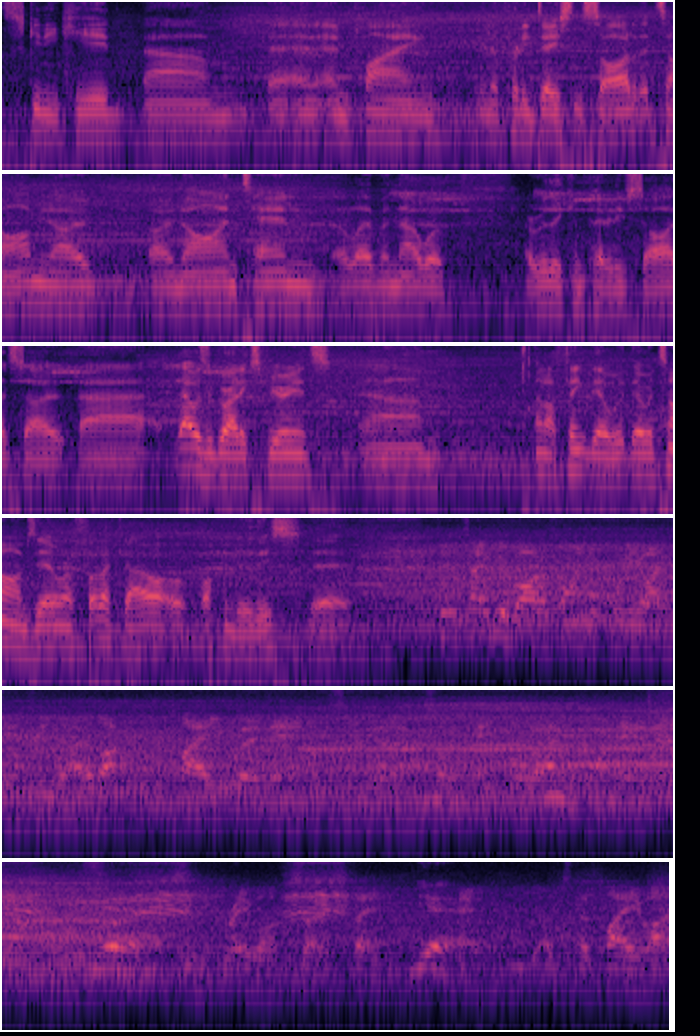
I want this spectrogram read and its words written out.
skinny kid, um, and, and, playing in a pretty decent side at the time. You know, 09, 10, 11, they were a really competitive side. So uh, that was a great experience. Um, and I think there were, there were times there when I thought, okay, I, I can do this. Yeah. Did it take you a while to find your footy identity though? Like the player you were then, obviously you were sort of key forward one there, yeah. next to Nick Riewoldt, so to speak. Yeah. The player you are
